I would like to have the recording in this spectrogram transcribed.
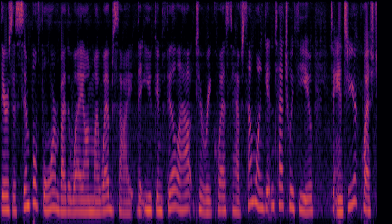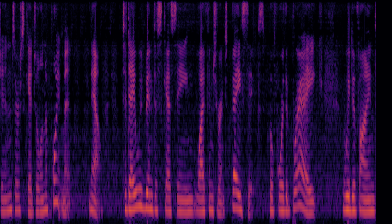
There's a simple form, by the way, on my website that you can fill out to request to have someone get in touch with you to answer your questions or schedule an appointment. Now, Today we've been discussing life insurance basics. Before the break, we defined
